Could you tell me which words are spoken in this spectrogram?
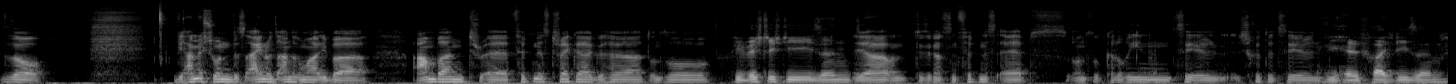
So. Wir haben ja schon das ein oder andere Mal über Armband, äh, Fitness-Tracker gehört und so. Wie wichtig die sind, Ja, und diese ganzen Fitness-Apps und so Kalorien zählen, Schritte zählen. wie hilfreich die sind.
